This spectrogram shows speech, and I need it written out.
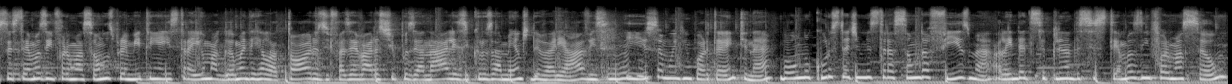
sistemas de informação nos permitem extrair uma gama de relatórios e fazer vários tipos de análise e cruzamento de variáveis, uhum. e isso é muito importante, né? Bom, no curso de administração da FISMA, além da disciplina de sistemas de informação,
